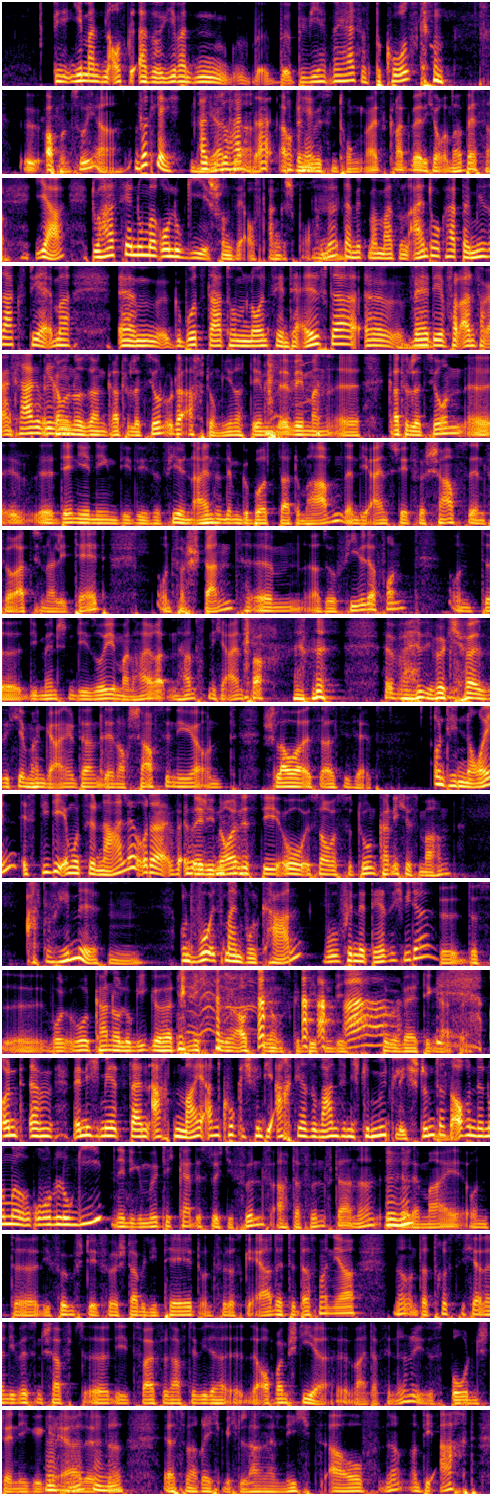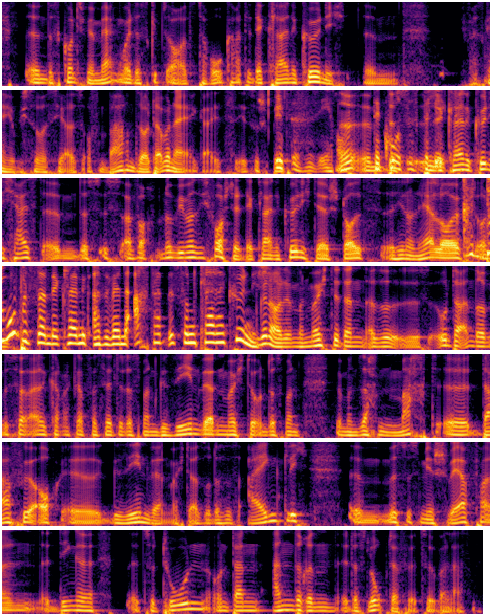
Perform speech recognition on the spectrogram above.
jemanden ausge, also jemanden, b- wie, wie heißt das, bekurst? Äh, ab und zu ja. Wirklich? Na Also ja, du klar. hast, Ab einem okay. gewissen Trunkenheitsgrad werde ich auch immer besser. Ja, du hast ja Numerologie schon sehr oft angesprochen, Mhm. ne? damit man mal so einen Eindruck hat. Bei mir sagst du ja immer, ähm, Geburtsdatum 19.11. Äh, wäre dir von Anfang an klar Mhm. Da gewesen. kann man nur sagen Gratulation oder Achtung, je nachdem, äh, wem man äh, Gratulation äh, äh, denjenigen, die diese vielen Einsen im Geburtsdatum haben, denn die Eins steht für Scharfsinn, für Rationalität und Verstand, ähm, also viel davon. Und äh, die Menschen, die so jemanden heiraten, haben es nicht einfach, weil sie möglicherweise sich jemanden geangelt haben, der noch scharfsinniger und schlauer ist als sie selbst. Und die neun, ist die die emotionale oder? Nee, die neun ist die, oh, ist noch was zu tun, kann ich es machen? Ach du Himmel. Mhm. Und wo ist mein Vulkan? Wo findet der sich wieder? Äh, das äh, Vul Vulkanologie gehört nicht zu den Ausbildungsgebieten, die ich zu bewältigen hatte. Und ähm, wenn ich mir jetzt deinen 8. Mai angucke, ich finde die 8 ja so wahnsinnig gemütlich. Stimmt das auch in der Numerologie? Nee, die Gemütlichkeit ist durch die 5, 8.5., ne, ist ja der Mai und äh, die 5 steht für Stabilität und für das Geerdete, das man ja, ne, und da trifft sich ja dann die Wissenschaft, äh, die zweifelhafte wieder, äh, auch beim Stier äh, weiterfindet, ne, dieses bodenständige, geerdet, ne, erstmal regt mich lange nichts auf, ne, und die 8, äh, das konnte ich mir merken, weil das gibt's auch als Tarotkarte, der kleine König, ähm, ich weiß gar nicht, ob ich sowas hier alles offenbaren sollte, aber naja, egal, jetzt eh zu spät. Jetzt ist es eh raus. Ne, ähm, der Kurs das, ist Der belegt. kleine König heißt, ähm, das ist einfach nur, wie man sich vorstellt. Der kleine König, der stolz äh, hin und her läuft. Ach, und du bist dann der kleine, also wer eine 8 hat, ist so ein kleiner König. Genau, man möchte dann, also das, unter anderem ist dann eine Charakterfacette, dass man gesehen werden möchte und dass man, wenn man Sachen macht, äh, dafür auch äh, gesehen werden möchte. Also das ist eigentlich, ähm, müsste es mir schwerfallen, äh, Dinge äh, zu tun und dann anderen äh, das Lob dafür zu überlassen.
